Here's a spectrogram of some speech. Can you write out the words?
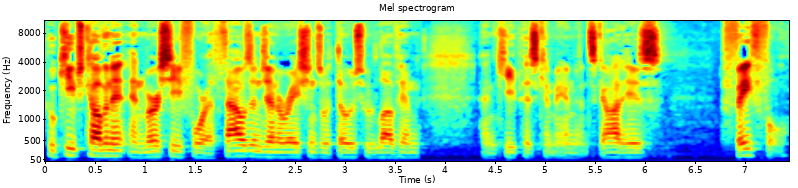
who keeps covenant and mercy for a thousand generations with those who love Him and keep His commandments. God is faithful.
